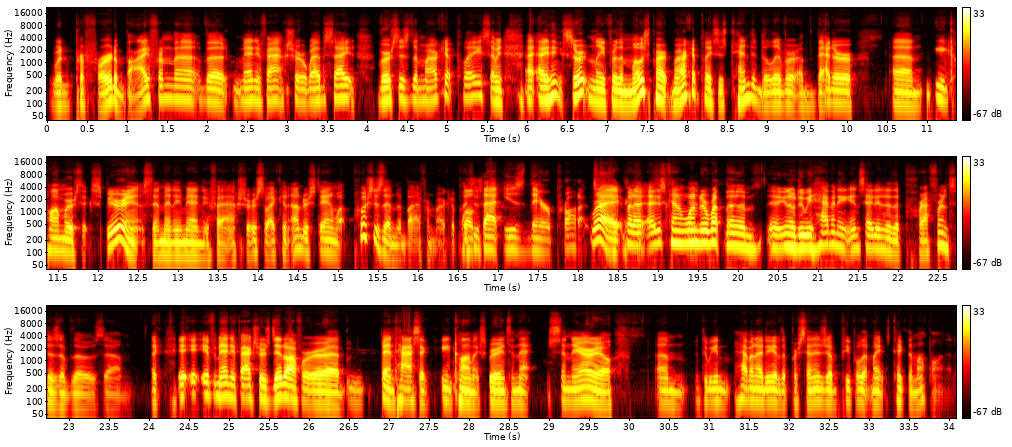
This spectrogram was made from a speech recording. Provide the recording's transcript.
would prefer to buy from the the manufacturer website versus the marketplace. I mean, I, I think certainly for the most part, marketplaces tend to deliver a better um, e-commerce experience than many manufacturers. So I can understand what pushes them to buy from marketplaces. Well, that is their product. Right, but. I, I just kind of wonder what the uh, you know. Do we have any insight into the preferences of those? Um, like, if manufacturers did offer a fantastic e-com experience in that scenario, um, do we have an idea of the percentage of people that might take them up on it?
